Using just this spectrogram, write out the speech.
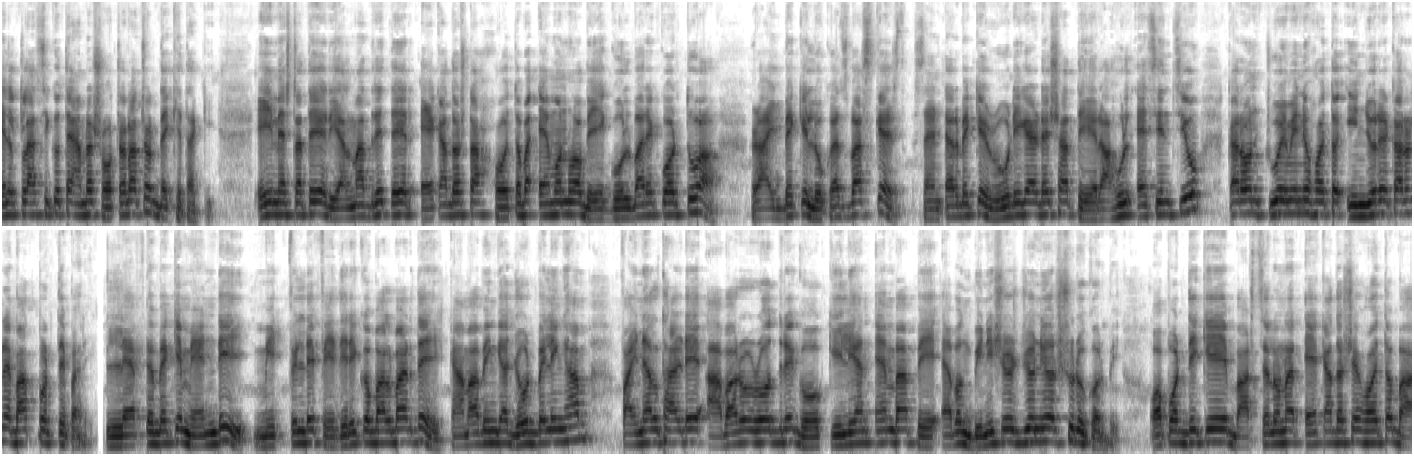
এল ক্লাসিকোতে আমরা সচরাচর দেখে থাকি। এই ম্যাচটাতে রিয়াল মাদ্রিদের একাদশটা হয়তো বা এমন হবে, গোলবারে কর্তুয়া রাইট ব্যাকে লুকাস বাস্কেটস সেন্টার ব্যাকে রুডিগার্ডের সাথে রাহুল এসেন্সিও কারণ চুয়েমিনি হয়তো ইঞ্জুরের কারণে বাদ পড়তে পারে। লেফট ব্যাকে ম্যান্ডি মিডফিল্ডে ফেদেরিকো বালবার্দে কামাবিঙ্গা জোট বেলিংহাম ফাইনাল থার্ডে আবারও রোদ্রেগো, কিলিয়ান এমবাপে এবং বিনিশিয়াস জুনিয়র শুরু করবে। অপরদিকে বার্সেলোনার একাদশে হয়তো বা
